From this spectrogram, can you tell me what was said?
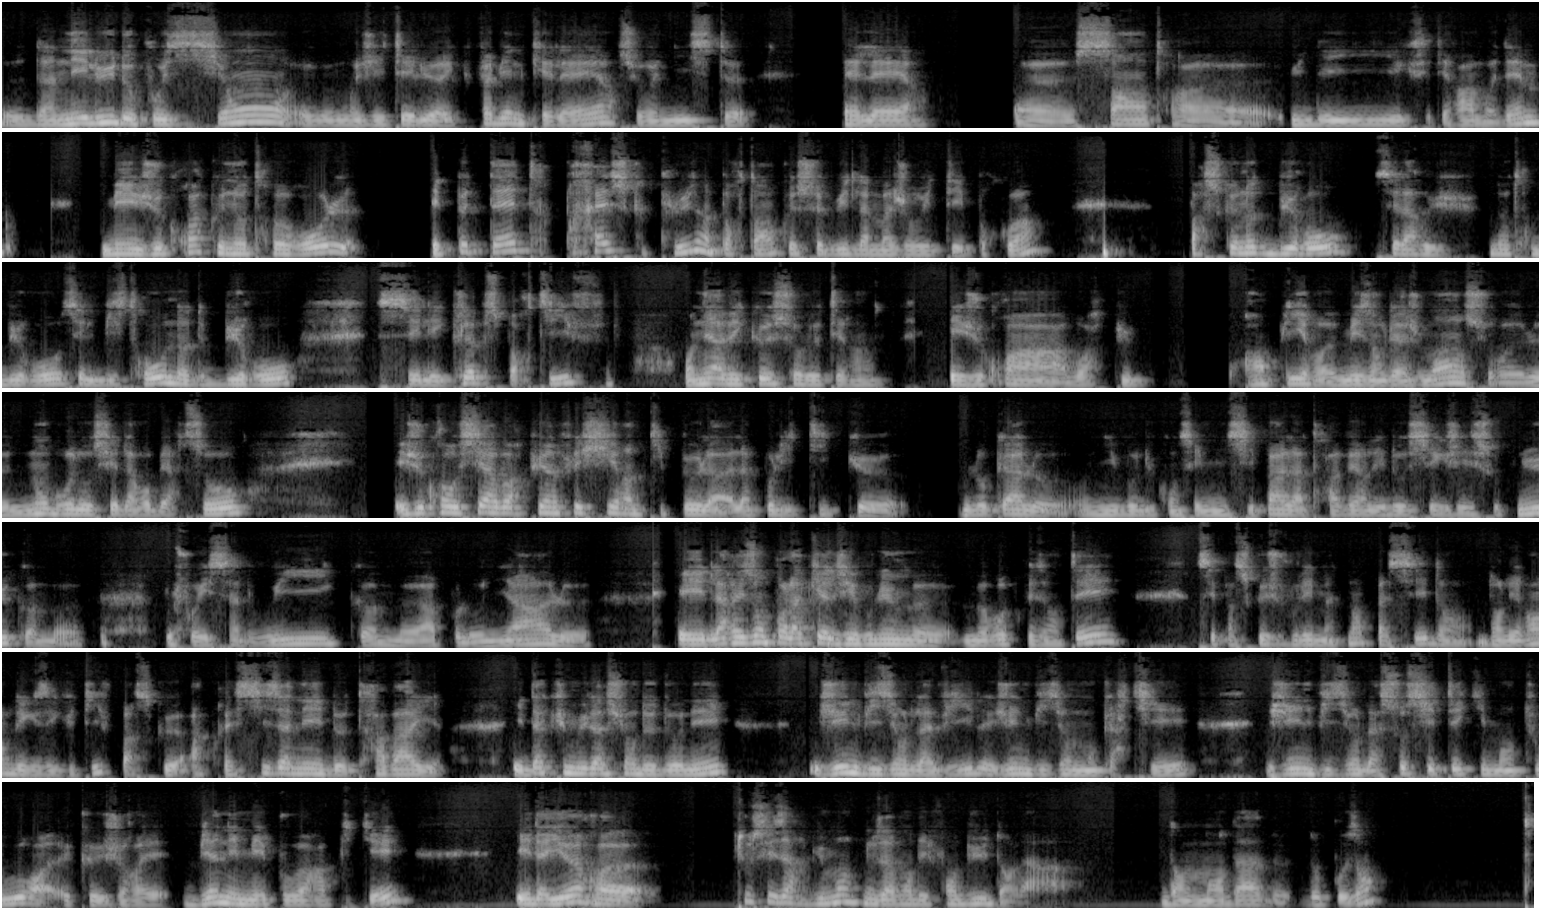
euh, d'un élu d'opposition, euh, moi j'ai été élu avec Fabienne Keller sur une liste LR, Centre, UDI, etc., Modem. Mais je crois que notre rôle est peut-être presque plus important que celui de la majorité. Pourquoi? Parce que notre bureau, c'est la rue. Notre bureau, c'est le bistrot. Notre bureau, c'est les clubs sportifs. On est avec eux sur le terrain. Et je crois avoir pu remplir mes engagements sur le nombreux dossiers de la Robertso. Et je crois aussi avoir pu infléchir un petit peu la, la politique euh, locale au niveau du conseil municipal à travers les dossiers que j'ai soutenus, comme euh, le foyer Saint-Louis, comme euh, Apollonia. Le... Et la raison pour laquelle j'ai voulu me, me représenter, c'est parce que je voulais maintenant passer dans, dans les rangs de l'exécutif, parce que après six années de travail et d'accumulation de données, j'ai une vision de la ville, j'ai une vision de mon quartier, j'ai une vision de la société qui m'entoure que j'aurais bien aimé pouvoir appliquer. Et d'ailleurs, euh, tous ces arguments que nous avons défendus dans, la, dans le mandat d'opposant,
